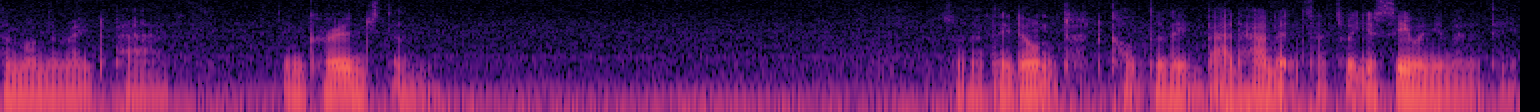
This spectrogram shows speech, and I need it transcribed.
them on the right path. Encourage them so that they don't cultivate bad habits. That's what you see when you meditate.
